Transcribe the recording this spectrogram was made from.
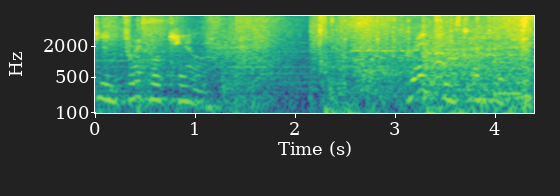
Triple kill. Red Team's turret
